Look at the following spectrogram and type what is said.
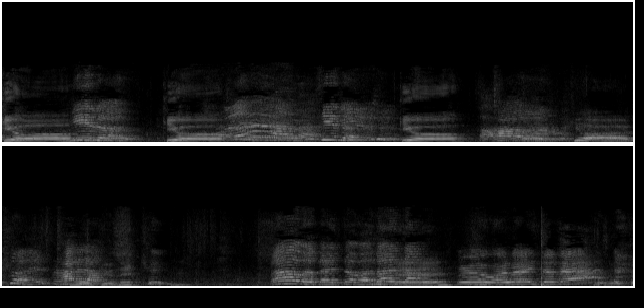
木を木を木を見る木を見る木を買う木は木買は木よねああ笑いた笑いたえうん笑いたね、そうか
